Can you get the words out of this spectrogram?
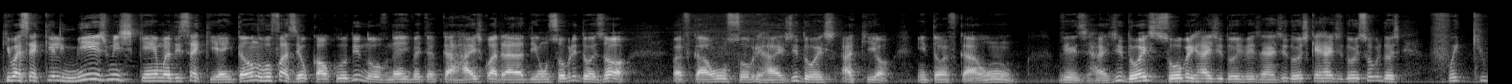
Que vai ser aquele mesmo esquema disso aqui. Então, eu não vou fazer o cálculo de novo, né? A gente vai ter que ficar raiz quadrada de 1 sobre 2, ó. Vai ficar 1 sobre raiz de 2 aqui, ó. Então, vai ficar 1 vezes raiz de 2 sobre raiz de 2 vezes raiz de 2, que é raiz de 2 sobre 2. Foi que eu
